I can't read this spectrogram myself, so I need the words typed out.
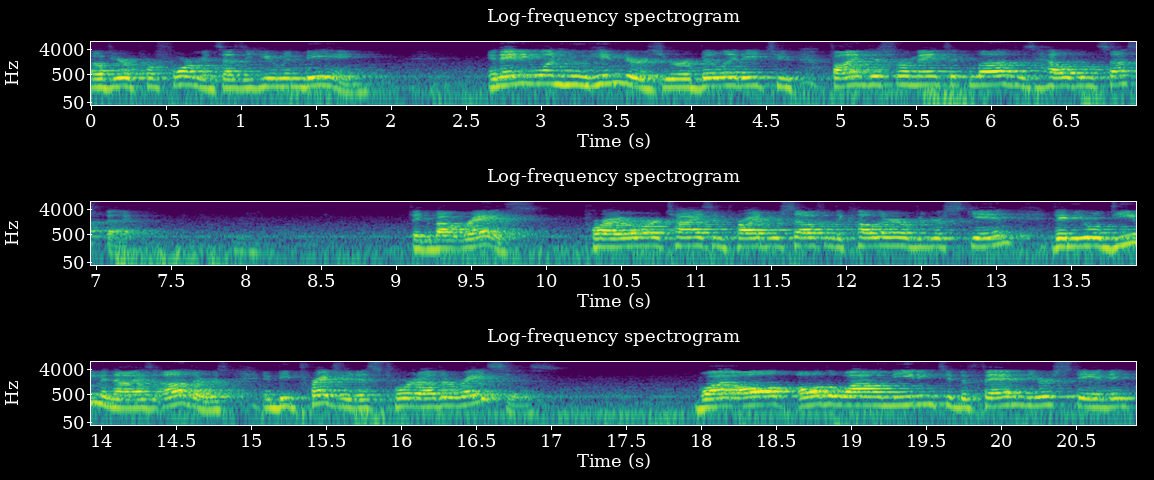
of your performance as a human being. And anyone who hinders your ability to find this romantic love is held in suspect. Think about race. Prioritize and pride yourself in the color of your skin, then you will demonize others and be prejudiced toward other races. While all, all the while needing to defend your standing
